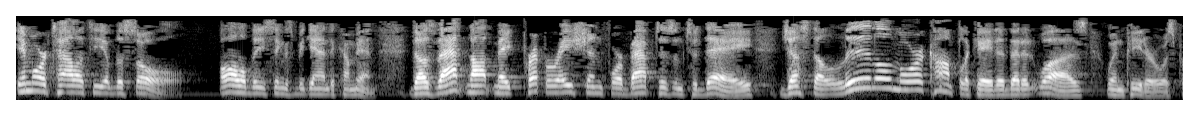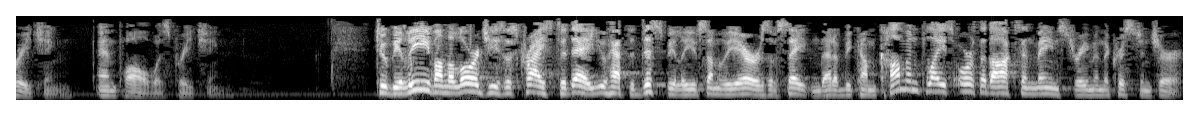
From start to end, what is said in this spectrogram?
immortality of the soul. All of these things began to come in. Does that not make preparation for baptism today just a little more complicated than it was when Peter was preaching and Paul was preaching? To believe on the Lord Jesus Christ today, you have to disbelieve some of the errors of Satan that have become commonplace, orthodox, and mainstream in the Christian church.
